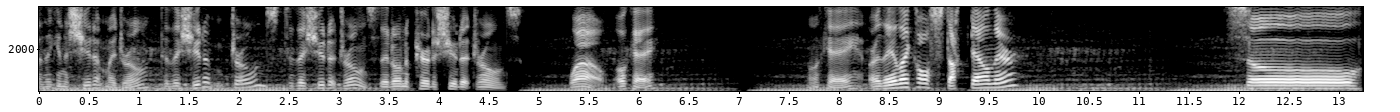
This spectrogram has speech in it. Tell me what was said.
Are they going to shoot at my drone? Do they shoot at drones? Do they shoot at drones? They don't appear to shoot at drones. Wow. Okay. Okay. Are they like all stuck down there? So...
